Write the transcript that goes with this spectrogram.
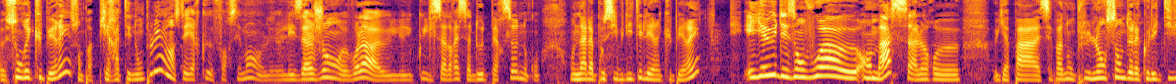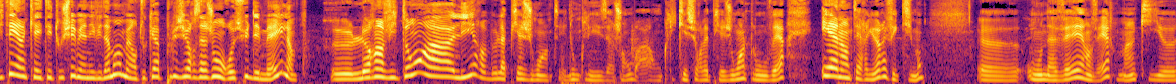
euh, sont récupérées, sont pas piratées non plus. Hein. C'est-à-dire que forcément, le, les agents, euh, voilà, ils il s'adressent à d'autres personnes, donc on, a la possibilité de les récupérer. Et il y a eu des envois euh, en masse. Alors, il y a pas, c'est pas non plus l'ensemble de la collectivité hein, qui a été touché, bien évidemment, mais en tout cas, plusieurs agents ont reçu des mails leur invitant à lire la pièce jointe. Et donc les agents bah, ont cliqué sur la pièce jointe, l'ont ouvert, et à l'intérieur, effectivement, on avait un verre hein, qui euh,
